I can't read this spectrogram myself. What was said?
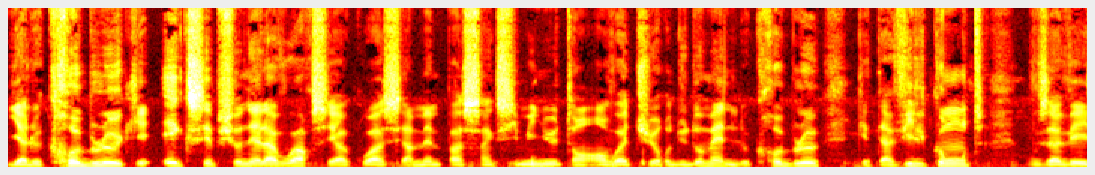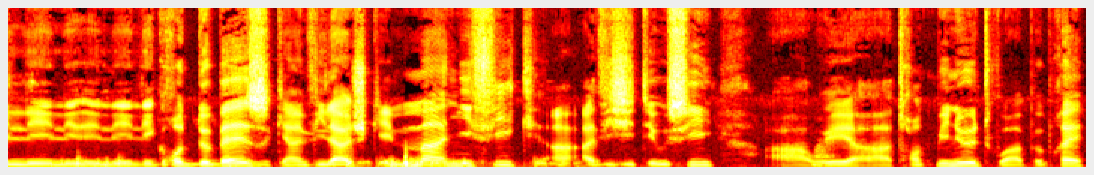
Il y a le Creux Bleu qui est exceptionnel à voir. C'est à quoi? C'est à même pas cinq six minutes en, en voiture du domaine. Le Creux Bleu qui est à Villecomte. Vous avez les, les, les, les grottes de Bèze, qui est un village qui est magnifique à, à visiter aussi. Ah oui, à 30 minutes, quoi, à peu près.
